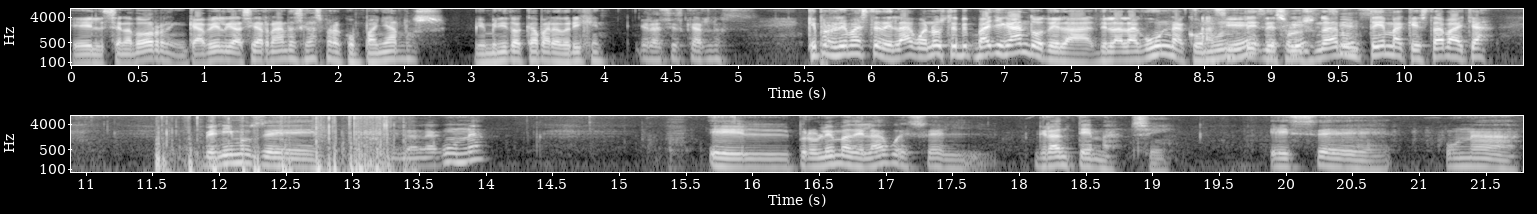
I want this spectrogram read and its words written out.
el senador Gabriel García Hernández. Gracias por acompañarnos. Bienvenido a Cámara de Origen. Gracias, Carlos. ¿Qué problema este del agua? No, usted va llegando de la, de la laguna con un es, de solucionar es, un tema que estaba allá. Venimos de, de la laguna. El problema del agua es el gran tema. Sí. Es eh, una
